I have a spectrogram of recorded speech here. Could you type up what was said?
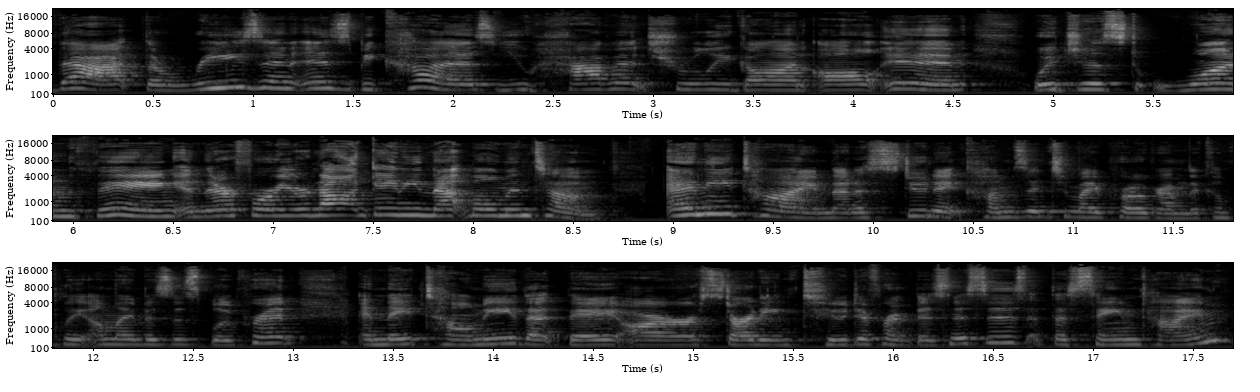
that the reason is because you haven't truly gone all in with just one thing, and therefore you're not gaining that momentum. Anytime that a student comes into my program, the Complete Online Business Blueprint, and they tell me that they are starting two different businesses at the same time,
